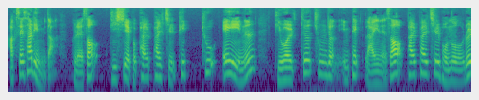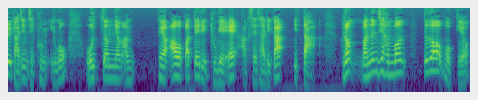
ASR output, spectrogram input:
악세사리입니다. 그래서 DCF887P2A는 디월트 충전 임팩 라인에서 887 번호를 가진 제품이고 5.0A 배터리 두 개의 악세사리가 있다. 그럼 맞는지 한번 뜯어볼게요.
